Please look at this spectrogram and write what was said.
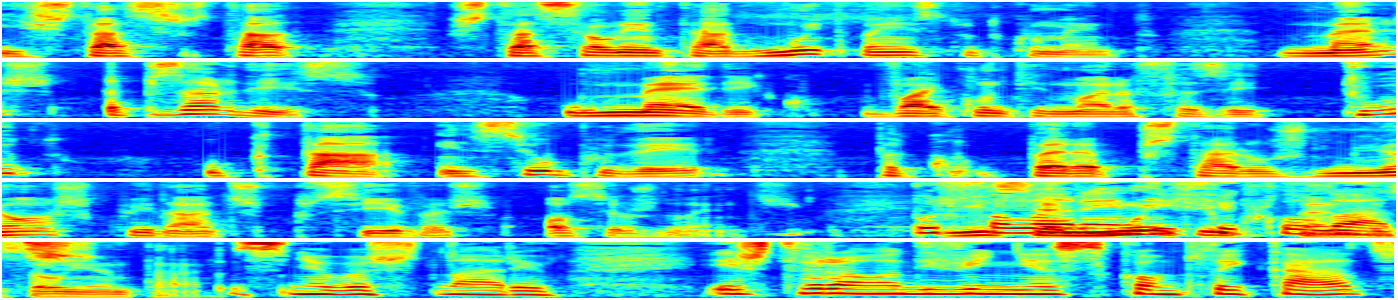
e está, está, está salientado muito bem isso no documento, mas, apesar disso, o médico vai continuar a fazer tudo o que está em seu poder para, para prestar os melhores cuidados possíveis aos seus doentes. Por e falar isso é em dificuldades, Sr. Bastonário, este verão adivinha-se complicado.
